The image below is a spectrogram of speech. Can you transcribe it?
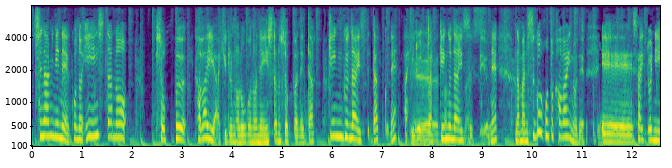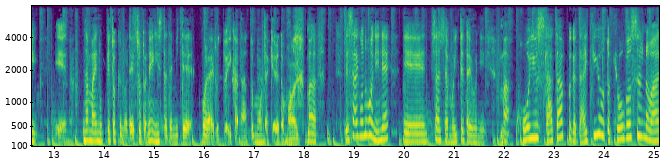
ちなみにね、このインスタのショップ、可愛いアヒルのロゴのね、インスタのショップはね、ダッキングナイスって、ダックね、アヒル、へーダッキングナイスっていうね、名前にすごい本当可愛いので、えー、サイトに、えー名前載っけとくので、ちょっとね、インスタで見てもらえるといいかなと思うんだけれども、はいまあ、で、最後の方にね、えーシャンシャンも言ってたように、まあ、こういうスタートアップが大企業と競合するのは、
